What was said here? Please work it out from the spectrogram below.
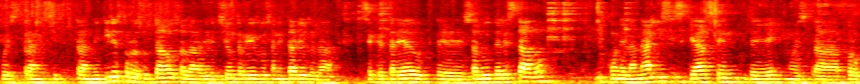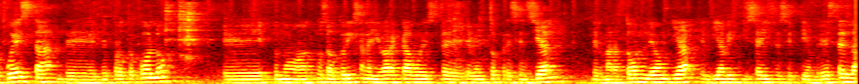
pues transmitir estos resultados a la Dirección de Riesgos Sanitarios de la Secretaría de Salud del Estado y con el análisis que hacen de nuestra propuesta de, de protocolo, eh, nos autorizan a llevar a cabo este evento presencial del Maratón León Guiar el día 26 de septiembre. Esta es la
